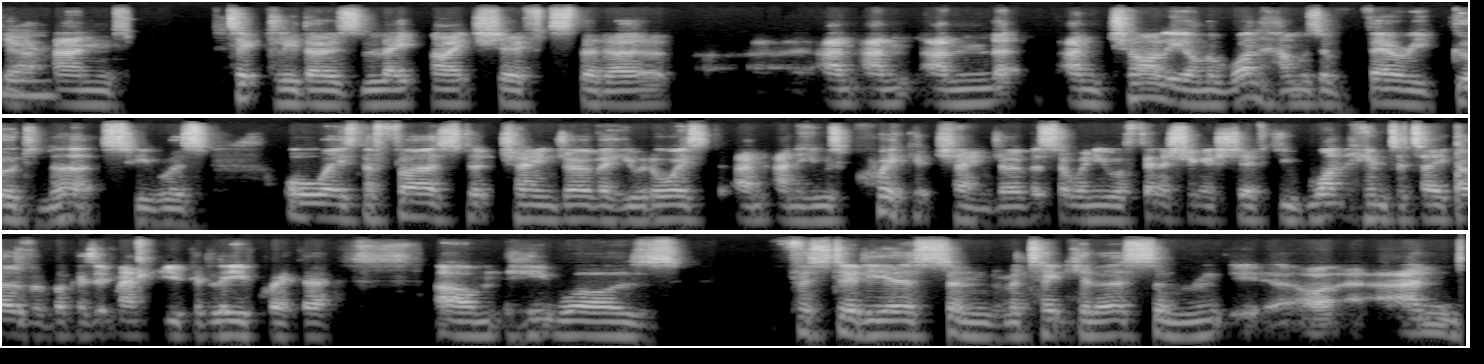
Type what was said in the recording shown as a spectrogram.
Yeah. And particularly those late night shifts that are and and and and Charlie on the one hand was a very good nurse. He was always the first at changeover. He would always, and, and he was quick at changeover. So when you were finishing a shift, you want him to take over because it meant you could leave quicker. Um, he was fastidious and meticulous, and uh, and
